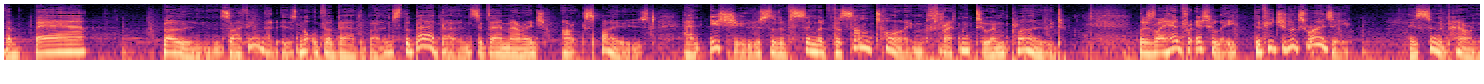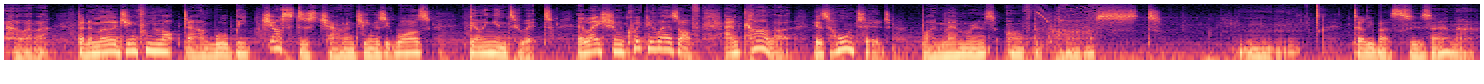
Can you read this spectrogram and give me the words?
the bare bones, I think that is, not the bare the bones, the bare bones of their marriage are exposed, and issues that have simmered for some time threaten to implode. But as they head for Italy, the future looks rosy. It's soon apparent, however, that emerging from lockdown will be just as challenging as it was going into it. Elation quickly wears off, and Carla is haunted by memories of the past. Hmm. Tell you about Susanna.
